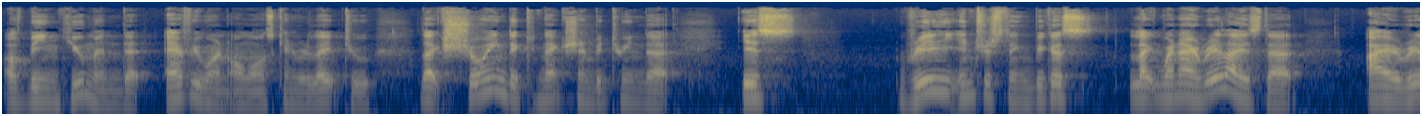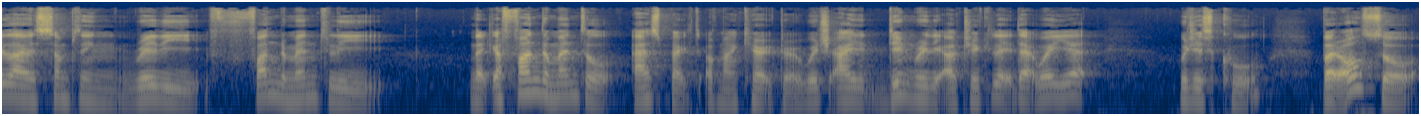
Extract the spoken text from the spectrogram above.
of being human that everyone almost can relate to like showing the connection between that is really interesting because like when i realized that I realized something really fundamentally, like a fundamental aspect of my character, which I didn't really articulate that way yet, which is cool. But also,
